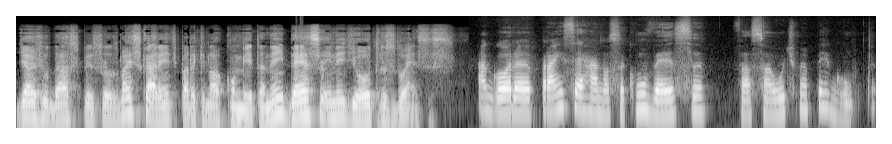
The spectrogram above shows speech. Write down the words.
de ajudar as pessoas mais carentes para que não acometa nem dessa e nem de outras doenças. Agora, para encerrar nossa conversa, faço a última pergunta.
